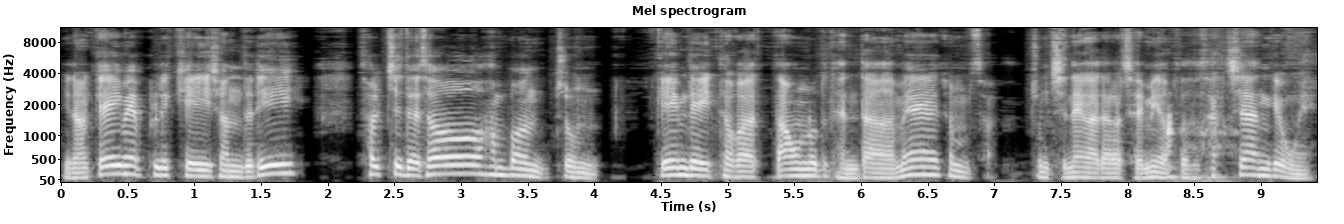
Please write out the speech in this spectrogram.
이런 게임 애플리케이션들이 설치돼서 한번 좀 게임 데이터가 다운로드 된 다음에 좀, 사- 좀 진행하다가 재미없어서 삭제한 경우에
